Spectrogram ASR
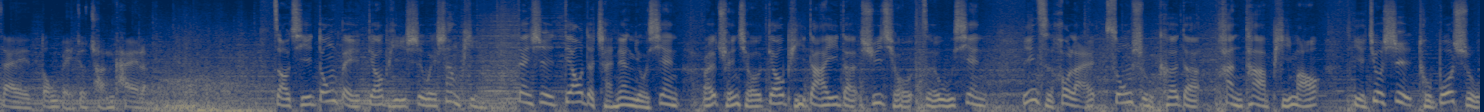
在东北就传开了。早期东北貂皮视为上品，但是貂的产量有限，而全球貂皮大衣的需求则无限，因此后来松鼠科的旱獭皮毛，也就是土拨鼠，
